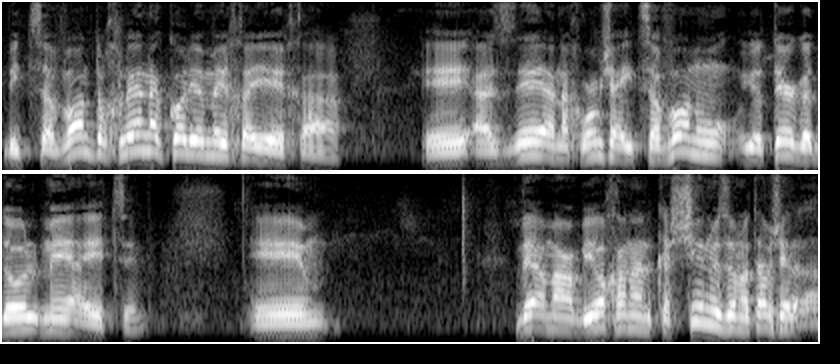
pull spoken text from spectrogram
בעיצבון תאכלנה כל ימי חייך. אה, אז זה, אנחנו רואים שהעיצבון הוא יותר גדול מהעצב. אה, ואמר רבי יוחנן, קשין מזונותיו של... זה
